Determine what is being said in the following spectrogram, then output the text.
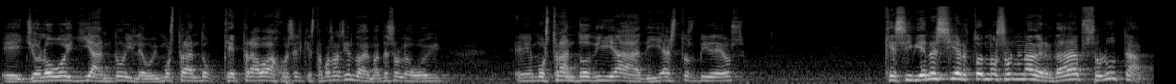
eh, yo lo voy guiando y le voy mostrando qué trabajo es el que estamos haciendo. Además de eso, le voy eh, mostrando día a día estos videos, que si bien es cierto no son una verdad absoluta,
